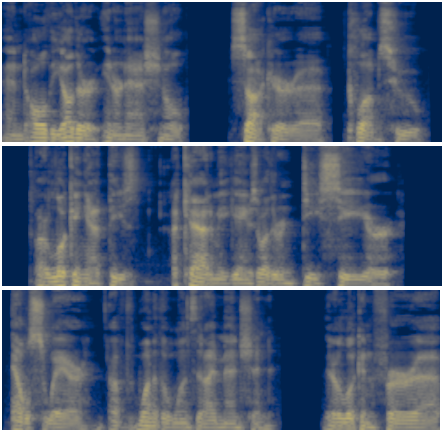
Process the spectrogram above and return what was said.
and all the other international soccer uh, clubs who are looking at these academy games, whether in DC or elsewhere, of one of the ones that I mentioned. They're looking for uh,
